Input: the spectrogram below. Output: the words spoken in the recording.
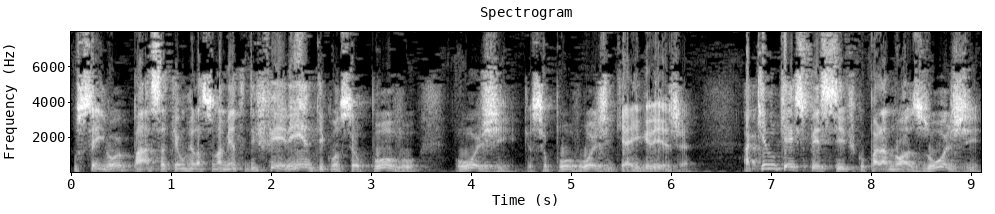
o Senhor passa a ter um relacionamento diferente com o seu povo hoje, que o seu povo hoje, que é a igreja. Aquilo que é específico para nós hoje,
